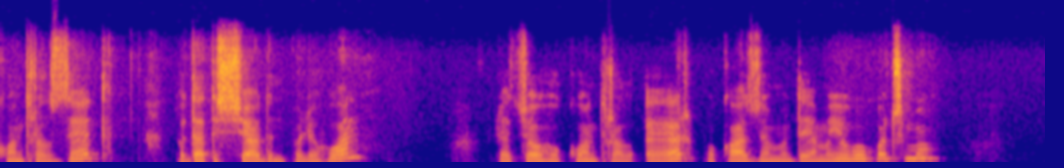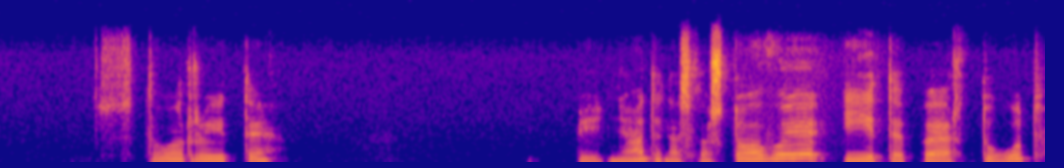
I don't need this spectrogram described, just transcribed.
Ctrl-Z, додати ще один полігон. Для цього Ctrl-R, показуємо, де ми його хочемо створити. Підняти нас влаштовує. І тепер тут,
